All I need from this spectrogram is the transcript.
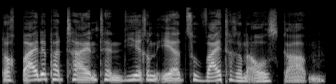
doch beide Parteien tendieren eher zu weiteren Ausgaben.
